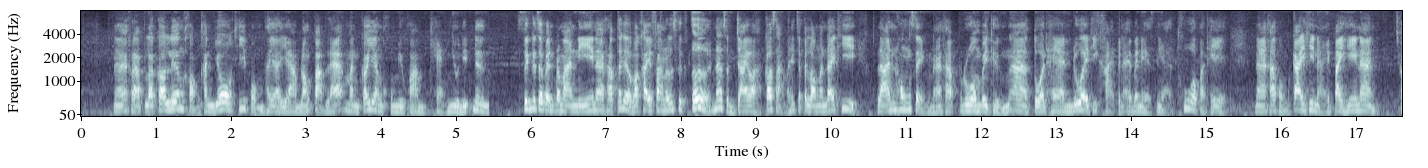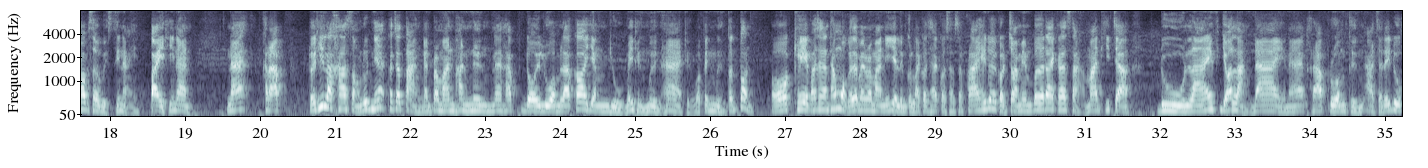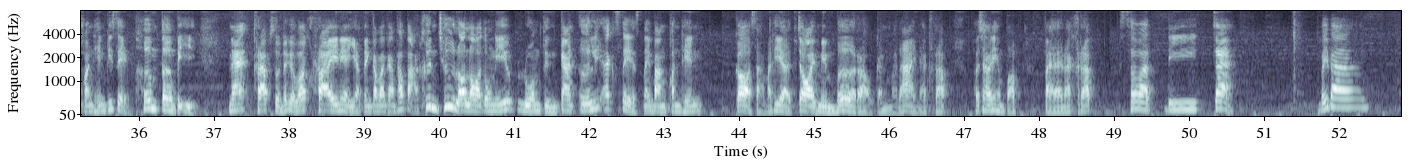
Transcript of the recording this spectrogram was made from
นะครับ แล้วก็เรื่องของคันโยกที่ผมพยายามลองปรับแล้วมันก็ยังคงมีความแข็งอยู่นิดนึง ซึ่งก็จะเป็นประมาณนี้นะครับ ถ้าเกิดว่าใครฟังแล้วรู้สึกเออ น่าสนใจว่ะ ก็สามารถที่จะไปลองกันได้ที่ร้านฮงเสงนะครับ รวมไปถึงตัวแทนด้วยที่ขายเป็น i b a n e s เนี่ยทั่วประเทศนะครับผมใกล้ที่ไหนไปที่นั่น ชอบเซอร์วิสที่ไหนไปที่นั่นนะครับ โดยที่ราคา 2 รุ่นนี้ก็จะต่างกันประมาณพันหนึ่งนะครับ โดยรวมแล้วก็ยังอยู่ไม่ถึง 1 5ื่นถือว่าเป็นหมื่นต้นๆ โอเค เพราะฉะนั้นทั้งหมดก็จะเป็นประมาณนี้ อย่าลืมกดไลค์กดแชร์กด subscribe ให้ด้วยกดจอยเมมเบอร์ได้ก็สามารถที่จะดูไลฟ์ย้อนหลังได้นะครับ รวมถึงอาจจะได้ดูคอนเทนต์พิเศษเพิ่มเติมไปอีกนะครับ ส่วนถ้าเกิดว่าใครเนี่ยอยากเป็นกรรมการพระป่าขึ้นชื่อรอๆตรงนี้ รวมถึงการ Early Access ในบางคอนเทนต์ก็สามารถที่จะจอยเมมเบอร์เรากันมาได้นะครับ เพราะฉะนั้นวันนี้ผมป๊อปไปแล้วนะครับ สวัสดีจ้าบ๊ายบาย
